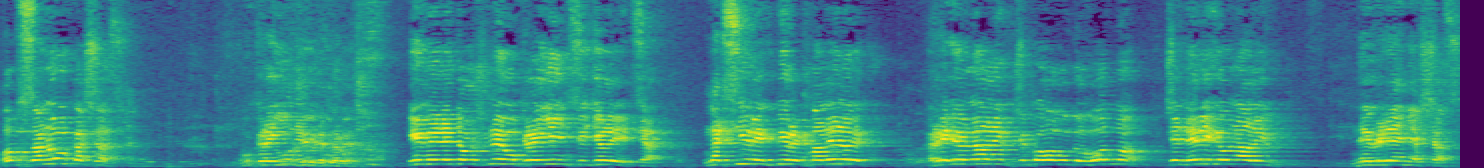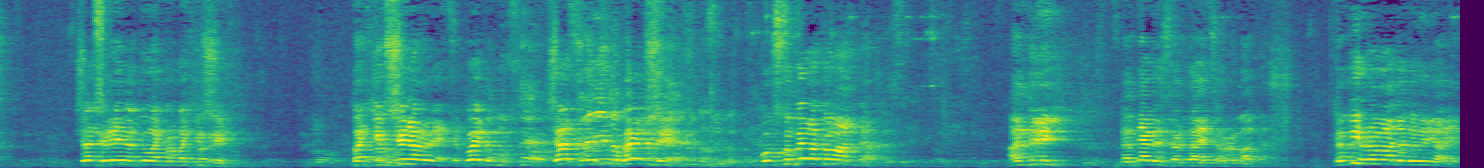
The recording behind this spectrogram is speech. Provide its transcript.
Обстановка зараз в Україні дуже хороша. І ми не повинні українці ділитися на сірих, білих, малинових, регіоналів чи кого угодно, чи не регіоналів. Не время зараз. Зараз время думати про батьківщину. Батьківщина рветься. Поэтому зараз перше поступила команда. Андрій, до тебе звертається громада. Тобі громада довіряє.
